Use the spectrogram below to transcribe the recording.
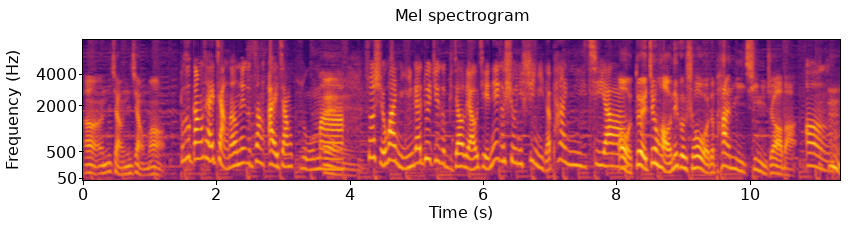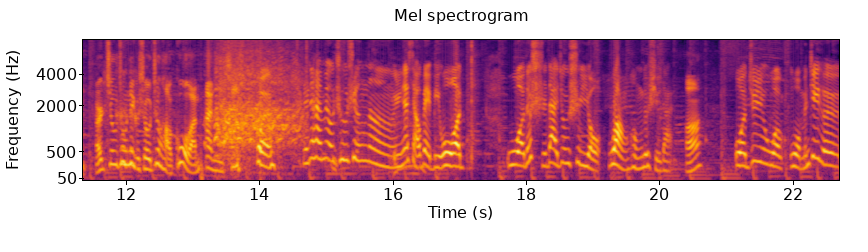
嗯，你讲你讲嘛。不是刚才讲到那个藏爱家族吗？说实话，你应该对这个比较了解。那个时候你是你的叛逆期呀。哦，对，正好那个时候我的叛逆期，你知道吧？嗯。而周周那个时候正好过完叛逆期。对，人家还没有出生呢，人家小 baby。我我的时代就是有网红的时代啊。我就是我我们这个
